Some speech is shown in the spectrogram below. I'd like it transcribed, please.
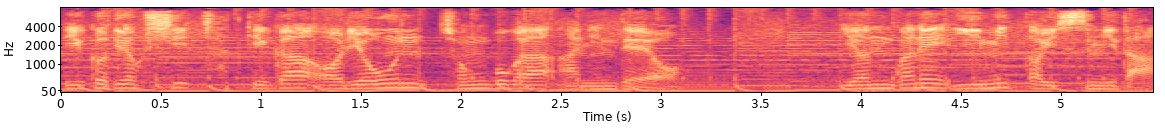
이것 역시 찾기가 어려운 정보가 아닌데요. 연관에 이미 떠 있습니다.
